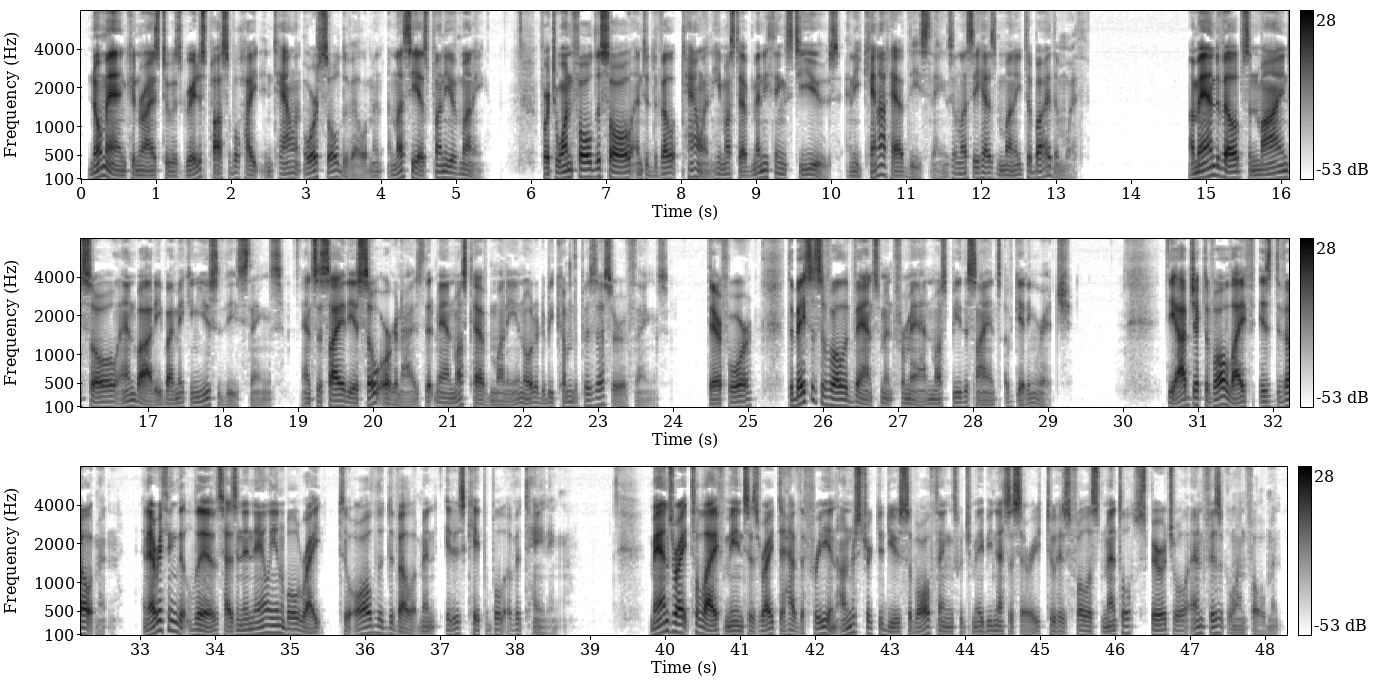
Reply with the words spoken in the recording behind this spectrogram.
No man can rise to his greatest possible height in talent or soul development unless he has plenty of money. For to unfold the soul and to develop talent, he must have many things to use, and he cannot have these things unless he has money to buy them with. A man develops in mind, soul, and body by making use of these things, and society is so organized that man must have money in order to become the possessor of things. Therefore, the basis of all advancement for man must be the science of getting rich. The object of all life is development, and everything that lives has an inalienable right to all the development it is capable of attaining. Man's right to life means his right to have the free and unrestricted use of all things which may be necessary to his fullest mental, spiritual, and physical unfoldment,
